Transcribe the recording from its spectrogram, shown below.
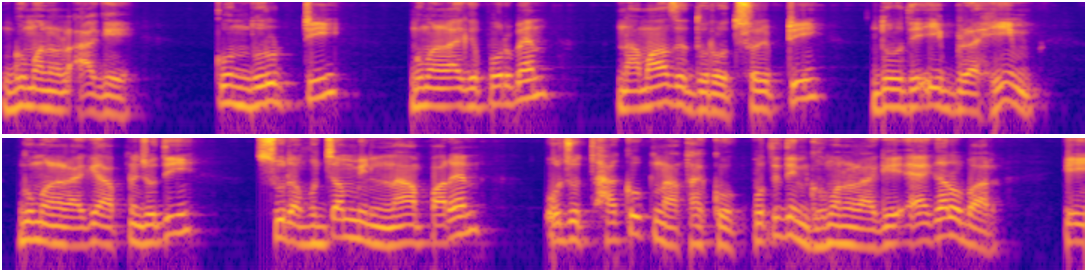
ঘুমানোর আগে। কোন দুরুদটি ঘুমানোর আগে পড়বেন? নামাজে দুরুদ শরীফটি দুরুদে ইব্রাহিম। ঘুমানোর আগে আপনি যদি সুরা মুজাম্মিল না পারেন, অজু থাকুক না থাকুক, প্রতিদিন ঘুমানোর আগে এগারো বার এই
